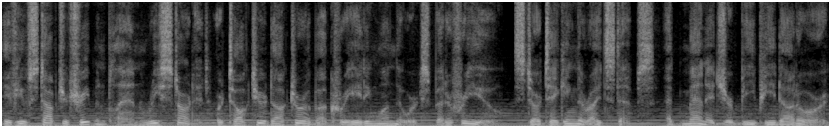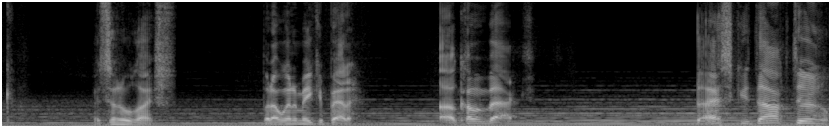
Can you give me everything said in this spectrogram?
If you've stopped your treatment plan, restart it or talk to your doctor about creating one that works better for you. Start taking the right steps at manageyourbp.org. It's a new life, but I'm going to make it better. I'm coming back. Ask your doctor,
